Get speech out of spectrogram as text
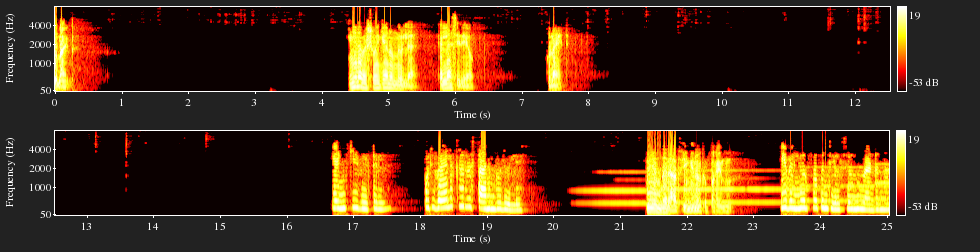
ഗുഡ് നൈറ്റ് ഇങ്ങനെ വിഷമിക്കാനൊന്നുമില്ല. എല്ലാം ശരിയാവും. ഗുഡ് നൈറ്റ് എനിക്ക് ഈ വീട്ടിൽ ഒരു വേലക്കാരുടെ സ്ഥാനം പോലും ഇല്ലേ? നീ എന്താ രാധ ഇങ്ങനെയൊക്കെ പറയുന്നു ഈ വെല്ലൂർ പോക്കും ചികിത്സയൊന്നും വേണ്ടെന്ന്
